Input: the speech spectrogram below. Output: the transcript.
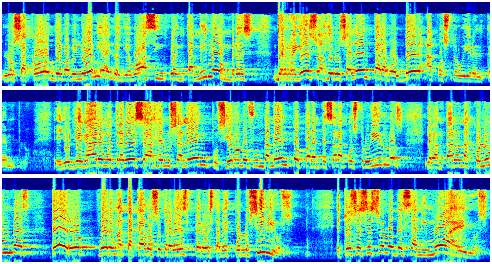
los sacó de Babilonia y los llevó a 50 mil hombres de regreso a Jerusalén para volver a construir el templo. Ellos llegaron otra vez a Jerusalén, pusieron los fundamentos para empezar a construirlos, levantaron las columnas, pero fueron atacados otra vez, pero esta vez por los sirios. Entonces eso los desanimó a ellos.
